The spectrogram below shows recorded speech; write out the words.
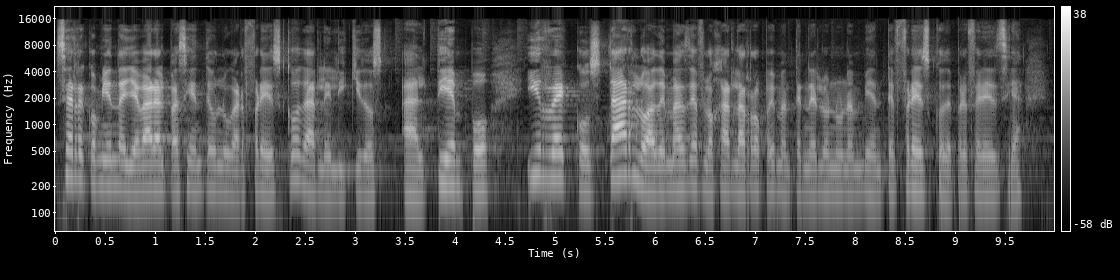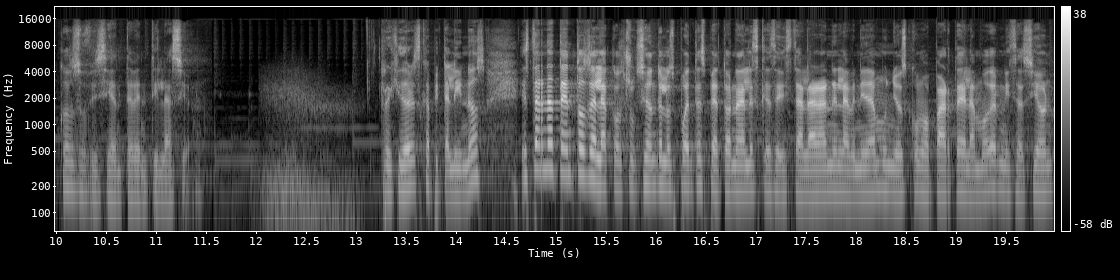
se recomienda llevar al paciente a un lugar fresco, darle líquidos al tiempo y recostarlo, además de aflojar la ropa y mantenerlo en un ambiente fresco, de preferencia con suficiente ventilación regidores capitalinos están atentos de la construcción de los puentes peatonales que se instalarán en la avenida Muñoz como parte de la modernización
